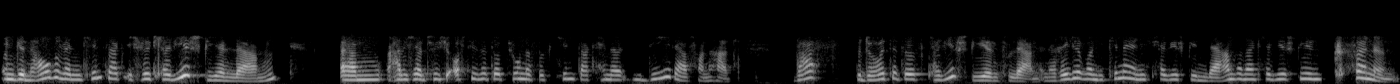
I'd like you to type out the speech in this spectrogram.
Und genauso, wenn ein Kind sagt, ich will Klavier spielen lernen, ähm, habe ich natürlich oft die Situation, dass das Kind gar keine Idee davon hat. Was bedeutet es, Klavier spielen zu lernen? In der Regel wollen die Kinder ja nicht Klavier spielen lernen, sondern Klavier spielen können,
